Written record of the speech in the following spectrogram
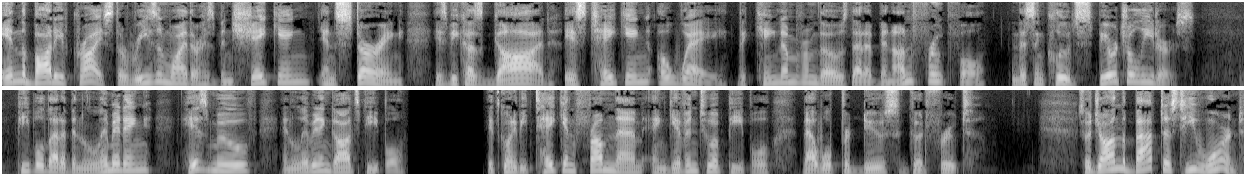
in the body of Christ, the reason why there has been shaking and stirring is because God is taking away the kingdom from those that have been unfruitful. And this includes spiritual leaders, people that have been limiting his move and limiting God's people. It's going to be taken from them and given to a people that will produce good fruit. So, John the Baptist, he warned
